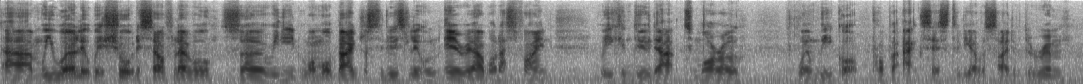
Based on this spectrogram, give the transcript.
Um, we were a little bit short the self-level, so we need one more bag just to do this little area, but that's fine. We can do that tomorrow when we got proper access to the other side of the room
